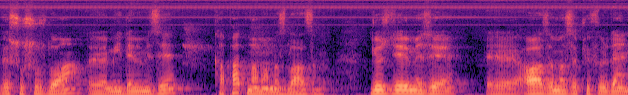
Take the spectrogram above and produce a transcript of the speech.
ve susuzluğa e, midemizi kapatmamamız lazım. Gözlerimizi, e, ağzımızı küfürden,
